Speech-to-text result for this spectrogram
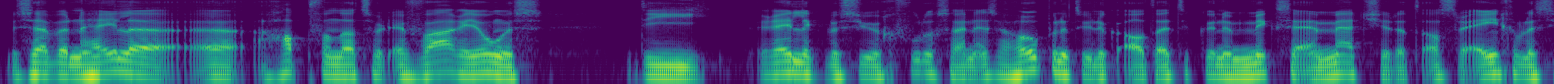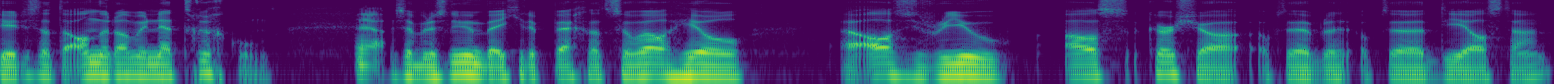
Dus ze hebben een hele hap van dat soort ervaren jongens die redelijk blessuregevoelig zijn. En ze hopen natuurlijk altijd te kunnen mixen en matchen. Dat als er één geblesseerd is, dat de ander dan weer net terugkomt. Ja. Ze hebben dus nu een beetje de pech dat zowel heel uh, als Ryu als Kershaw op de, op de DL staan.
